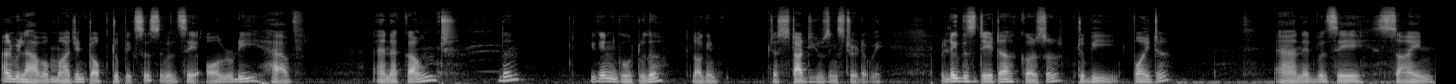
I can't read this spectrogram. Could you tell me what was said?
And we'll have a margin top two pixels. We'll say already have an account. Then you can go to the login just start using straight away. We'll take this data cursor to be pointer and it will say sign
